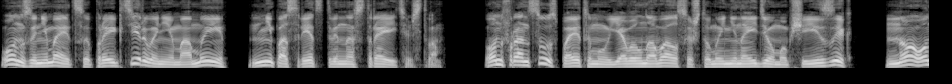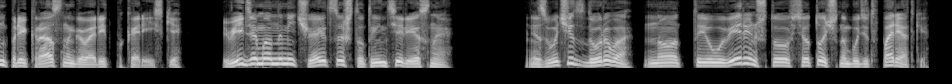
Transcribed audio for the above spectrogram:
Он занимается проектированием, а мы непосредственно строительством. Он француз, поэтому я волновался, что мы не найдем общий язык, но он прекрасно говорит по-корейски. Видимо, намечается что-то интересное. Звучит здорово, но ты уверен, что все точно будет в порядке?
